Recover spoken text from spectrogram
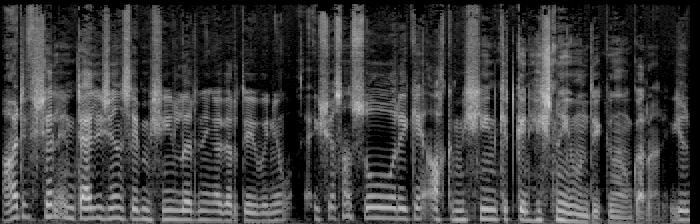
آٹِفِشَل اِنٹیلِجَنٕس یا مِشیٖن لٔرنِنٛگ اگر تُہۍ ؤنِو یہِ چھُ آسان سورُے کینٛہہ اَکھ مِشیٖن کِتھ کٔنۍ ہیٚچھنٲیوُن تُہۍ کٲم کَران۔ یُس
